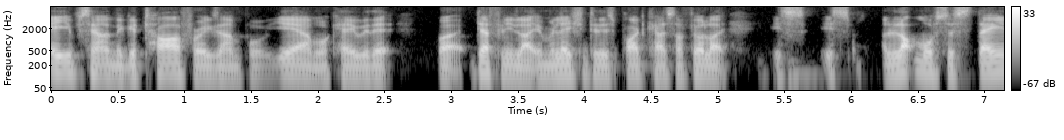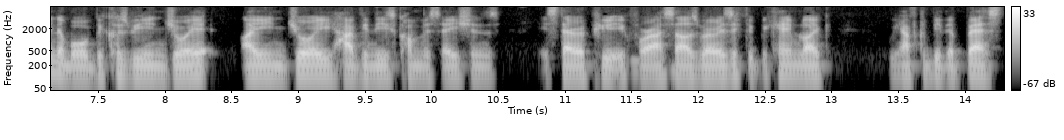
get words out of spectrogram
80% on the guitar, for example, yeah, I'm okay with it. But definitely like in relation to this podcast, I feel like it's it's a lot more sustainable because we enjoy it. I enjoy having these conversations. It's therapeutic for ourselves. Whereas if it became like we have to be the best,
